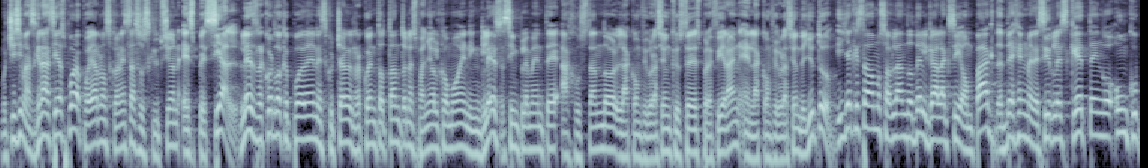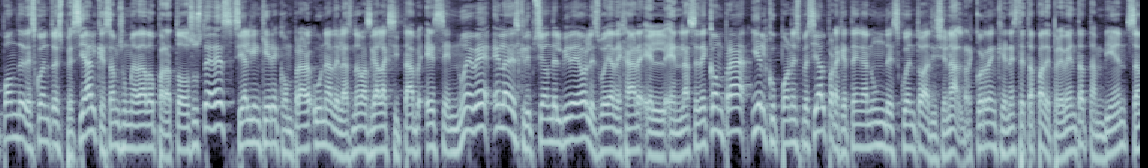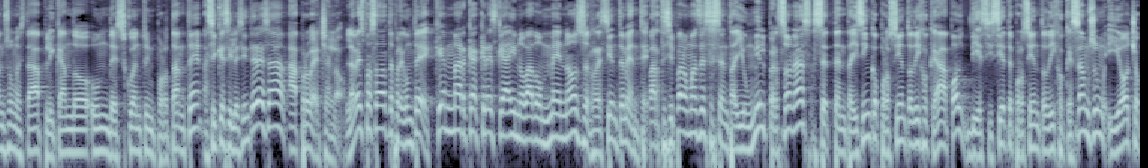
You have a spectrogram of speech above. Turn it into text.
Muchísimas gracias por apoyarnos con esta suscripción especial. Les recuerdo que pueden escuchar el recuento tanto en español como en inglés, simplemente ajustando la configuración que ustedes prefieran en la configuración de YouTube. Y ya que estábamos hablando del Galaxy Unpacked, déjenme decirles que tengo un cupón de descuento especial que Samsung me ha dado para todos ustedes. Si alguien quiere comprar una de las nuevas Galaxy Tab S9, en la descripción del video les voy a dejar el enlace de compra y el cupón especial para que tengan un descuento adicional. Recuerden que en esta etapa de preventa también Samsung está aplicando un descuento importante, así que si les interesa, aprovechenlo. La vez pasada te pregunté, ¿qué marca crees que ha innovado menos recientemente? Participaron más de 61 mil personas, 75% dijo que Apple, 17% dijo que Samsung y 8%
